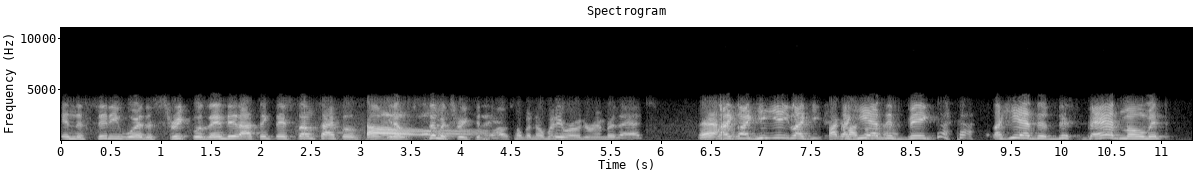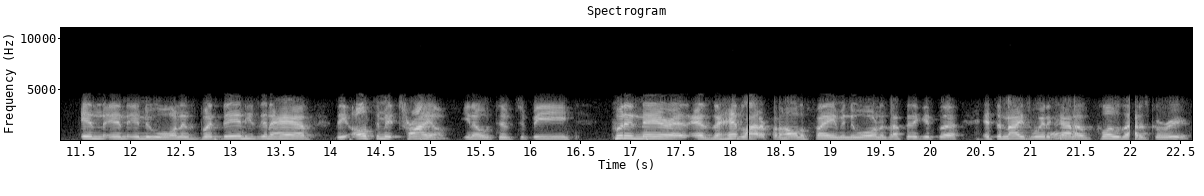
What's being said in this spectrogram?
in the city where the streak was ended, I think there's some type of you know oh, symmetry to that. I was hoping nobody would remember that. Yeah. Like like he like he, Talk like he had this big like he had this this bad moment in in in New Orleans, but then he's gonna have the ultimate triumph, you know, to to be put in there as, as the headliner for the Hall of Fame in New Orleans. I think it's a it's a nice way to Yeah. kind of close out his career.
